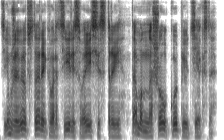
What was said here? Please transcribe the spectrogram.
Тим живет в старой квартире своей сестры. Там он нашел копию текста.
